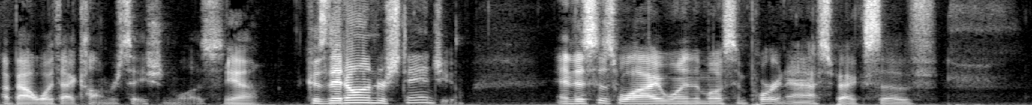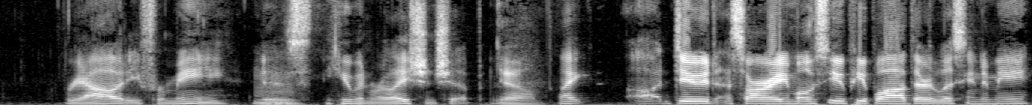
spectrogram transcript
about what that conversation was Yeah. because they don't understand you. And this is why one of the most important aspects of reality for me Mhm. is human relationship. Yeah. Like, uh, dude, sorry, most of you people out there listening to me,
